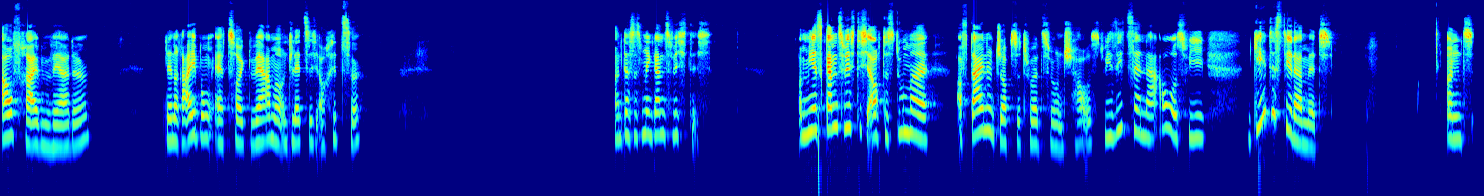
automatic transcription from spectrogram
aufreiben werde, denn Reibung erzeugt Wärme und letztlich auch Hitze. Und das ist mir ganz wichtig. Und mir ist ganz wichtig auch, dass du mal auf deine Jobsituation schaust. Wie sieht es denn da aus? Wie geht es dir damit? Und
